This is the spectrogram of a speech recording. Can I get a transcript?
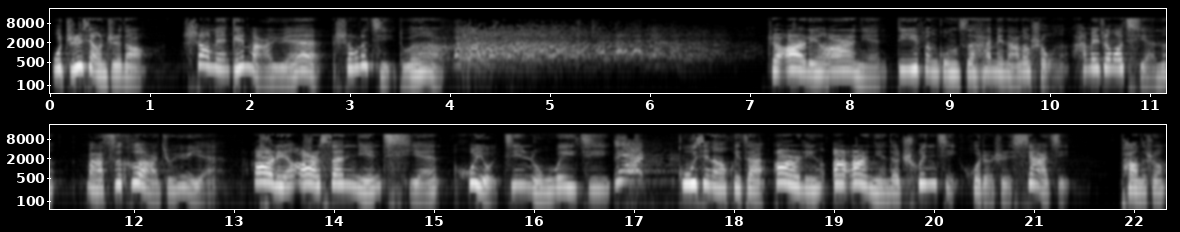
我只想知道上面给马云烧了几吨啊！这二零二二年第一份工资还没拿到手呢，还没挣到钱呢。马斯克啊就预言，二零二三年前会有金融危机，估计呢会在二零二二年的春季或者是夏季。胖子说：“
